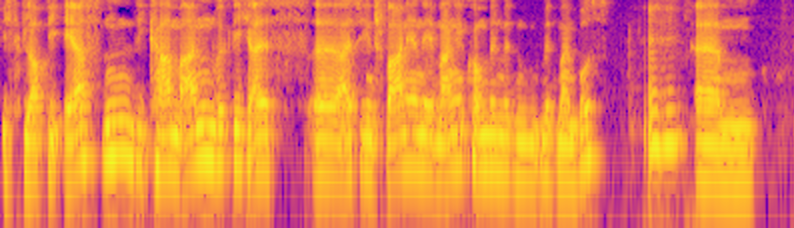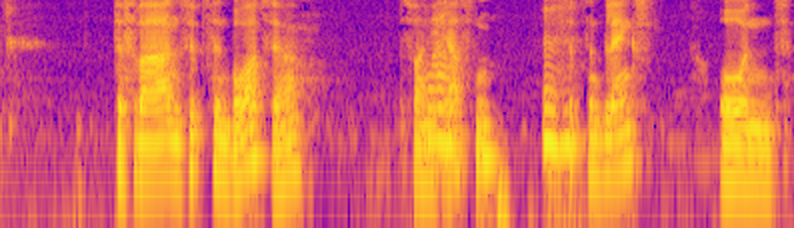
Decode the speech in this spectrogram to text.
ich glaube, die ersten, die kamen an, wirklich als, äh, als ich in Spanien eben angekommen bin mit, mit meinem Bus. Mhm. Ähm, das waren 17 Boards, ja. Das waren wow. die ersten. Mhm. 17 Blanks. Und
